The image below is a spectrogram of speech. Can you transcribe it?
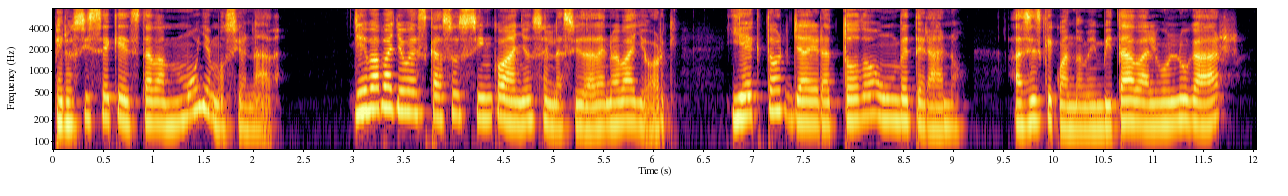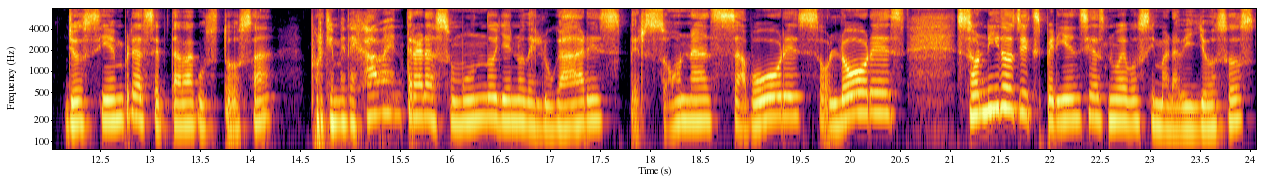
pero sí sé que estaba muy emocionada. Llevaba yo escasos cinco años en la ciudad de Nueva York y Héctor ya era todo un veterano, así es que cuando me invitaba a algún lugar, yo siempre aceptaba gustosa porque me dejaba entrar a su mundo lleno de lugares, personas, sabores, olores, sonidos y experiencias nuevos y maravillosos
